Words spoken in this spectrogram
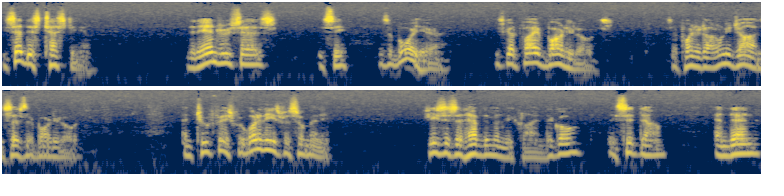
he said this testing him. Then Andrew says, you see, there's a boy here. He's got five barley loaves. As I pointed out, only John says they're barley loaves. And two fish, but what are these for so many? Jesus said, have them and recline. They go, they sit down, and then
